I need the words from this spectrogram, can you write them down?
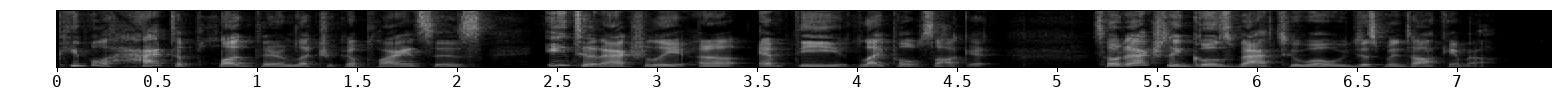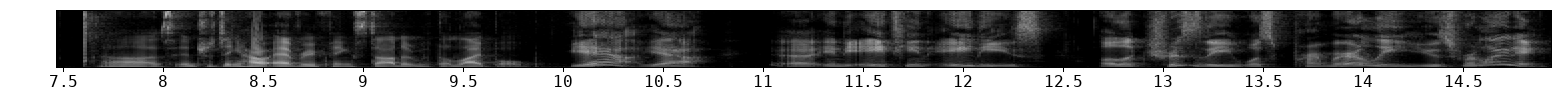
people had to plug their electric appliances into an actually uh, empty light bulb socket. So it actually goes back to what we've just been talking about. Ah, it's interesting how everything started with the light bulb. Yeah, yeah. Uh, in the 1880s, electricity was primarily used for lighting.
